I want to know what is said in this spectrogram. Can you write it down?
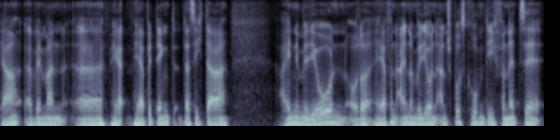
ja, wenn man äh, her, her bedenkt, dass ich da eine Million oder ja, von einer Million Anspruchsgruppen, die ich vernetze,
